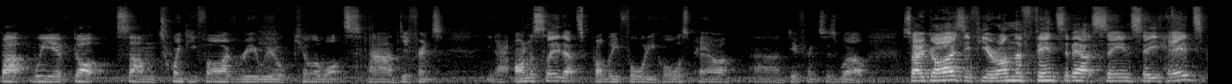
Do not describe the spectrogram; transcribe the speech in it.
but we have got some 25 rear wheel kilowatts uh, difference. You know, honestly, that's probably 40 horsepower uh, difference as well. So, guys, if you're on the fence about CNC heads,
